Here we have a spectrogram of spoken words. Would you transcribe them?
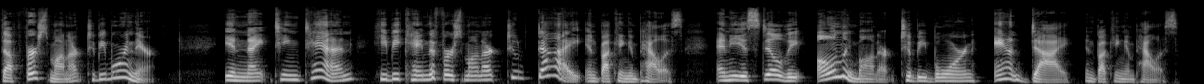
the first monarch to be born there. In 1910, he became the first monarch to die in Buckingham Palace, and he is still the only monarch to be born and die in Buckingham Palace.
